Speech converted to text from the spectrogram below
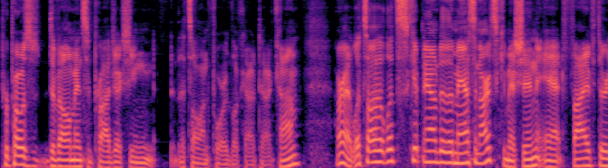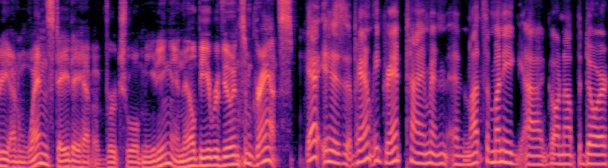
proposed developments and projects, you can, that's all on forwardlookout.com. All right, let's uh, let's skip now to the Madison Arts Commission at 5:30 on Wednesday. They have a virtual meeting and they'll be reviewing some grants. Yeah, it is apparently grant time and, and lots of money uh, going out the door.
